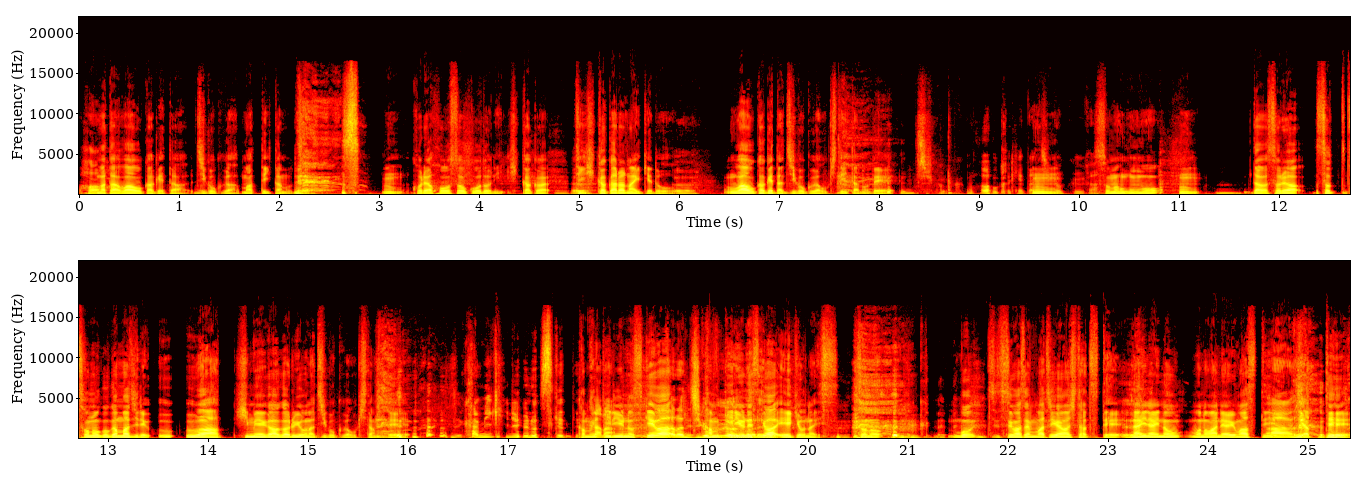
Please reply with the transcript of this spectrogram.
はあまた輪をかけた地獄が待っていたので。そう。ん。これは放送コードに引っかかうん。引っかからないけどうん。輪をかけた地獄が起きていたので。地獄。輪をかけた地獄が。その後もうんだからそれはそその後がマジでううわ悲鳴が上がるような地獄が起きたので。神木隆之介って神木隆之介は神木隆之介は影響ないです。その もうすいません間違えましたっつって何々のものまねやりますってやって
